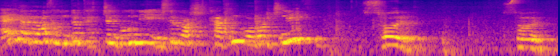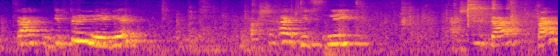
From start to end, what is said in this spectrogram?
аль оройгоос өндөр татчин түүний эсвэл орших тал нь гурвалжны суур. Суур. За дэвтрээ нээгээд багшихаа хэлснийг ашиглаад баг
